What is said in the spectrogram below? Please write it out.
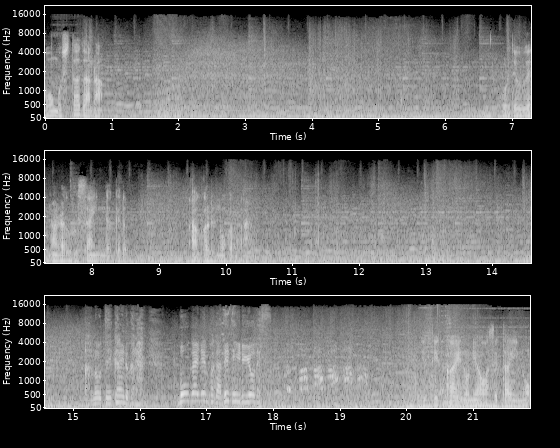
どうも下だな。これで上ならうるさいんだけど上がるのが。あのでかいのから妨害電波が出ているようです。ででかいのに合わせたいの。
